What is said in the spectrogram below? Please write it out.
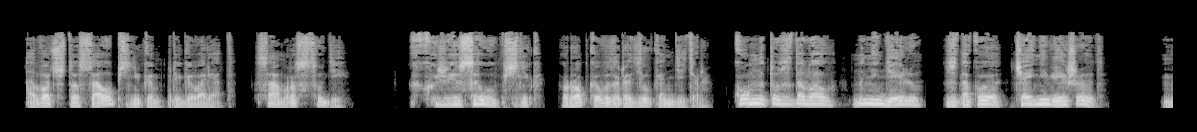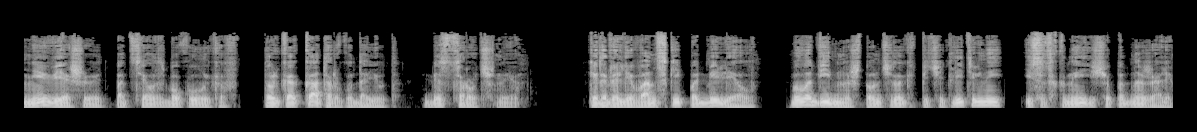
А вот что сообщникам приговорят, сам рассуди. — Какой же я сообщник? — робко возразил кондитер. — Комнату сдавал на неделю. За такое чай не вешают. — Не вешают, — подсел сбоку Лыков. — Только каторгу дают, бессрочную. Кедр побелел. Было видно, что он человек впечатлительный, и сыскные еще поднажали.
